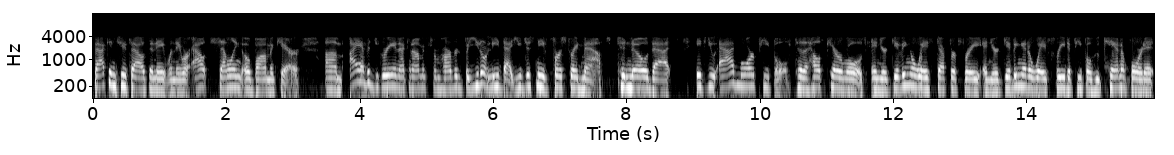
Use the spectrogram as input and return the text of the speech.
back in 2008 when they were out selling Obamacare. Um, I have a degree in economics from Harvard, but you don't need that. You just need first grade math to know that if you add more people to the healthcare rolls and you're giving away stuff for free and you're giving it away free to people who can't afford it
